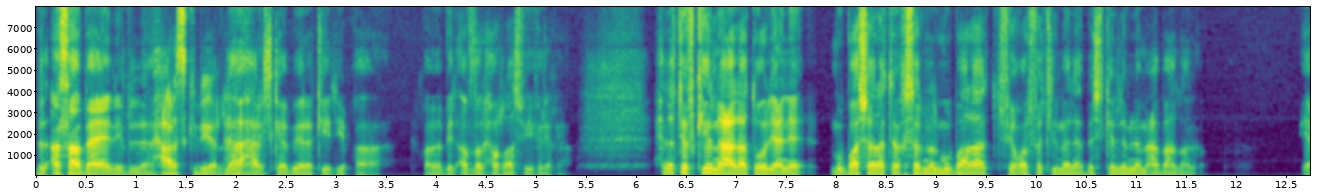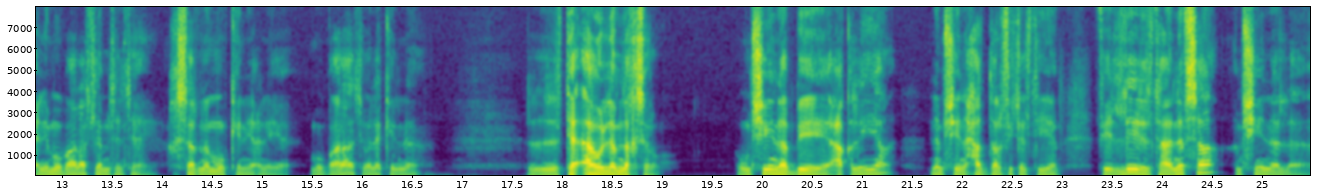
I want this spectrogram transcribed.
بالأصابع يعني بال... حارس كبير لا حارس كبير أكيد يبقى يبقى ما بين أفضل حراس في إفريقيا. إحنا تفكيرنا على طول يعني مباشرة خسرنا المباراة في غرفة الملابس تكلمنا مع بعضنا. يعني المباراة لم تنتهي. خسرنا ممكن يعني مباراة ولكن التأهل لم نخسره. ومشينا بعقلية نمشي نحضر في ثلاثة أيام. في الليلة نفسها مشينا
